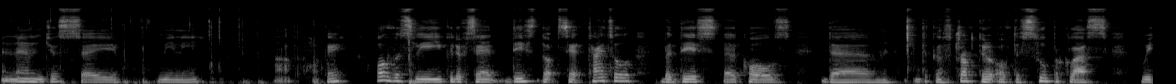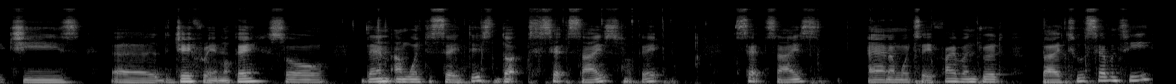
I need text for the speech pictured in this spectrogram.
And then just say mini app okay? Obviously you could have said this dot set title but this uh, calls the the constructor of the superclass which is uh, the JFrame okay? So then I'm going to say this dot set size okay? Set size and I'm going to say 500 by 270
